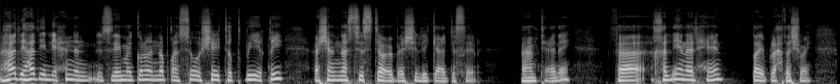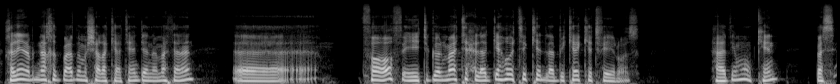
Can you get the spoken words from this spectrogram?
هذه هذه اللي إحنا زي ما يقولون نبغى نسوي شيء تطبيقي عشان الناس تستوعب إيش اللي قاعد يصير. فهمت علي؟ فخلينا الحين طيب لحظة شوي. خلينا بناخذ بعض المشاركات. عندنا مثلا آه فوف هي تقول ما تحلى قهوتك إلا بكيكة فيروز. هذه ممكن بس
